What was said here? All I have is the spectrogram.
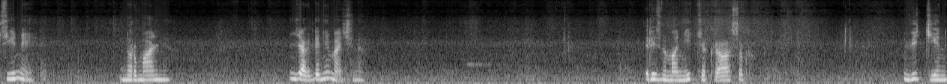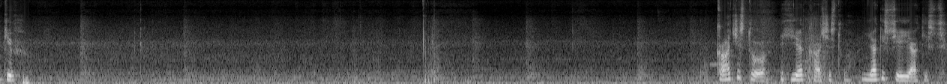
Ціни нормальні. Як для Німеччини. Різноманіття красок, відтінків. Качество є качество, якість є якість.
